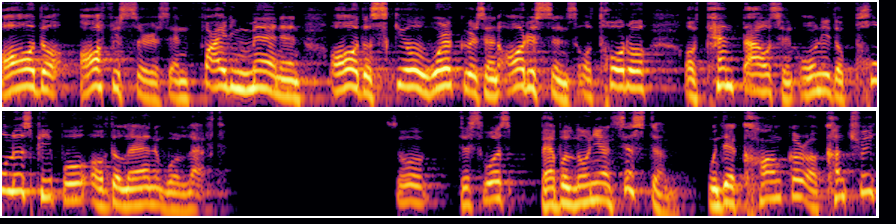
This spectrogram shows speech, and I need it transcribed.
all the officers and fighting men and all the skilled workers and artisans, a total of 10,000, only the poorest people of the land were left. So this was Babylonian system. When they conquer a country,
